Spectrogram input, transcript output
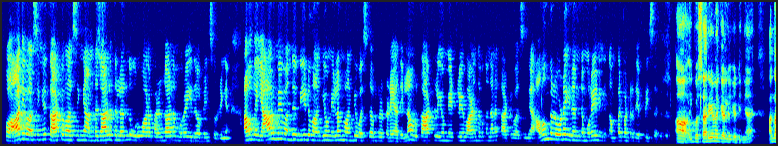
இப்போ ஆதிவாசிங்க காட்டுவாசிங்க அந்த காலத்துல இருந்து உருவான பழங்கால முறை இது அப்படின்னு சொல்றீங்க. அவங்க யாருமே வந்து வீடு வாங்கியோ நிலம் வாங்கியோ வசித்தவர்கள் கிடையாது. எல்லாம் ஒரு காட்டுலயோ மேட்லயோ வாழ்ந்தவங்க தானே காட்டுவாசிங்க. அவங்களோட இதை இந்த முறையை நீங்க கம்பேர் பண்றது எப்படி சார் இது? ஆ இப்போ சரியான கேள்வி கேட்டீங்க. அந்த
